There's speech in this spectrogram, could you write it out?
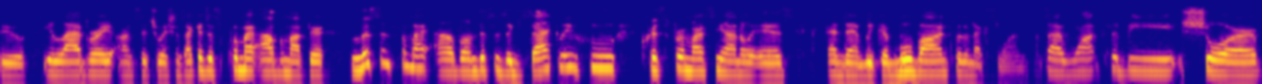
to elaborate on situations. I could just put my album out there, listen to my album. This is exactly who Christopher Marciano is. And then we could move on to the next one. So I want to be sure,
